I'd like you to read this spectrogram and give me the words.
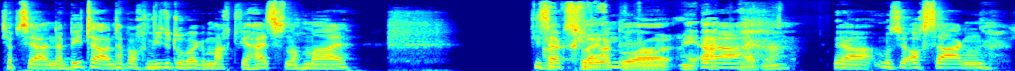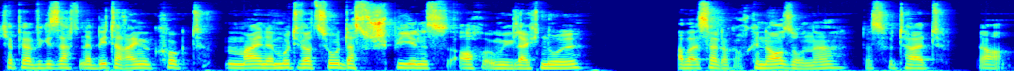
Ich habe es ja in der Beta und habe auch ein Video drüber gemacht. Wie heißt es nochmal? Dieser Arclight Klon. Ja. Arclight, ne? Ja, muss ich auch sagen. Ich habe ja, wie gesagt, in der Beta reingeguckt. Meine Motivation, das zu spielen, ist auch irgendwie gleich null. Aber ist halt auch, genauso, ne? Das wird halt, ja,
